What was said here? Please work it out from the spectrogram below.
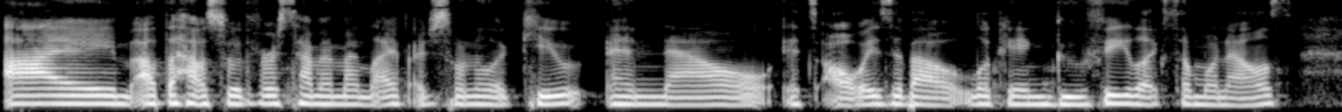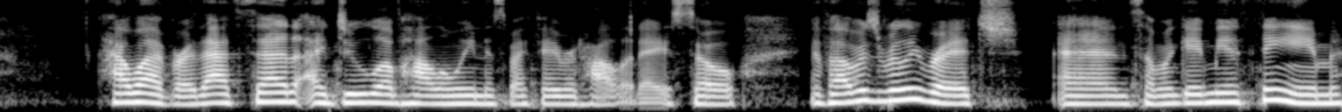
I'm out the house for the first time in my life. I just want to look cute. And now it's always about looking goofy like someone else. However, that said, I do love Halloween. It's my favorite holiday. So if I was really rich and someone gave me a theme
